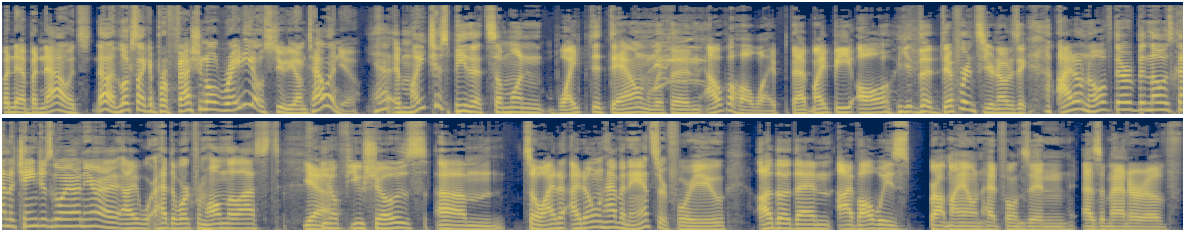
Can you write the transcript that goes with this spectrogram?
but but now it's no, it looks like a professional radio studio. I'm telling you. Yeah, it might just be that someone wiped it down with an alcohol wipe. That might be all the difference you're noticing. I don't know if there have been those kind of changes going on here. I, I had to work from home the last Yeah. you know few shows, um, so I, I don't have an answer for you other than I've always brought my own headphones in as a matter of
